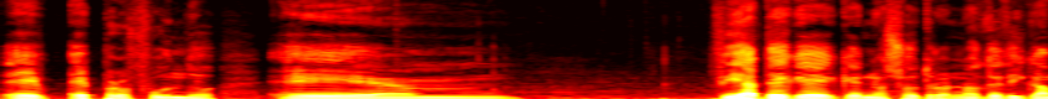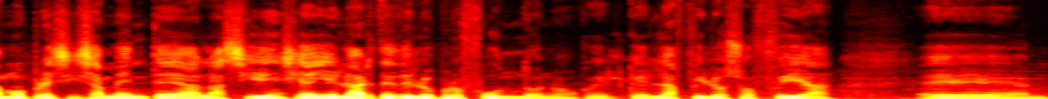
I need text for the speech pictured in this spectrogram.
es, profundo. Em, fíjate que, nosotros nos dedicamos precisamente a la ciencia y el arte de lo profundo, ¿no? que, es la filosofía. Em,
